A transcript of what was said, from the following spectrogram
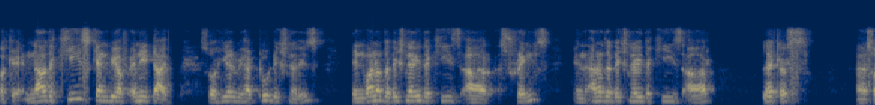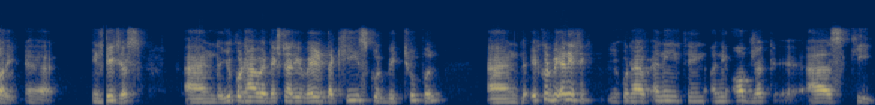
Okay now the keys can be of any type. So here we had two dictionaries in one of the dictionary the keys are strings. In another dictionary the keys are letters uh, sorry uh, integers. And you could have a dictionary where the keys could be tuple and it could be anything. You could have anything any object as key.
